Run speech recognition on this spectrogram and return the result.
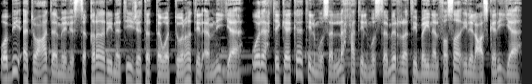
وبيئة عدم الاستقرار نتيجة التوترات الأمنية والاحتكاكات المسلحة المستمرة بين الفصائل العسكرية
